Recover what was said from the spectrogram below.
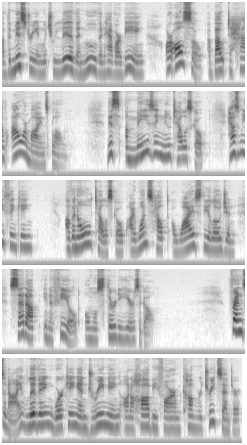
of the mystery in which we live and move and have our being, are also about to have our minds blown. This amazing new telescope has me thinking of an old telescope I once helped a wise theologian set up in a field almost 30 years ago. Friends and I, living, working, and dreaming on a hobby farm come retreat center,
